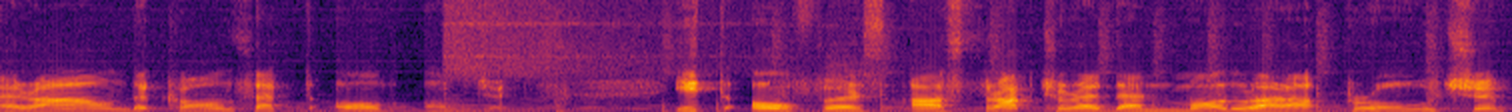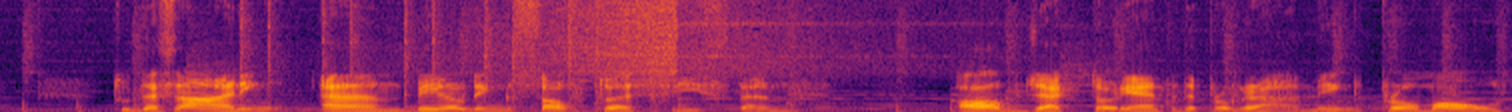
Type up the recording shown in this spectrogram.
around the concept of objects. It offers a structured and modular approach to designing and building software systems Object-oriented programming promotes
